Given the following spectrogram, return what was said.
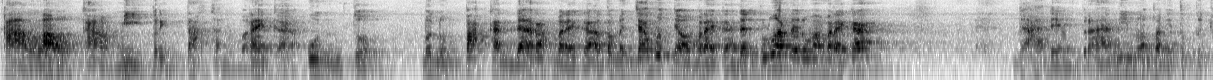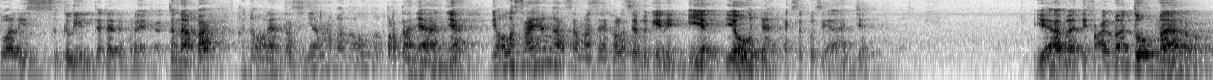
kalau kami perintahkan mereka untuk menumpahkan darah mereka atau mencabut nyawa mereka dan keluar dari rumah mereka nggak ada yang berani melakukan itu kecuali segelintir dari mereka. Kenapa? Karena orientasinya rahmat Allah. Pertanyaannya, ini Allah sayang nggak sama saya kalau saya begini? Iya, ya udah eksekusi aja. Ya abatif alma tu'mar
